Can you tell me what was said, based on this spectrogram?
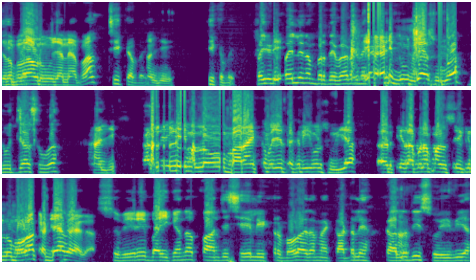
ਜਦੋਂ ਪਧਾਉਣ ਨੂੰ ਜਾਂਦੇ ਆਪਾਂ। ਠੀਕ ਆ ਬਾਈ। ਹਾਂਜੀ। ਠੀਕ ਆ ਬਾਈ। ਬਾਈ ਜਿਹੜੀ ਪਹਿਲੇ ਨੰਬਰ ਤੇ ਵੜਦੇ ਨੇ। ਇਹ ਹੈ ਦੂਜਾ ਸੂਆ। ਦੂਜਾ ਸੂਆ। ਹਾਂਜੀ। ਕੱਲ ਮੰਨ ਲਓ 12 1 ਵਜੇ ਤਕਰੀਬਨ ਸੂਈ ਆ। ਤੜਕੇ ਦਾ ਆਪਣਾ 5-6 ਕਿਲੋ ਬੌਲਾ ਕੱਢਿਆ ਹੋਇਆ ਹੈਗਾ। ਸਵੇਰੇ ਬਾਈ ਕਹਿੰਦਾ 5-6 ਲੀਟਰ ਬੋਲਾ ਇਹਦਾ ਮੈਂ ਕੱਢ ਲਿਆ ਕੱਲ ਦੀ ਸੂਈ ਵੀ ਆ।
